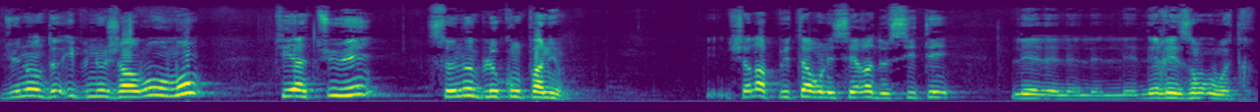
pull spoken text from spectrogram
du nom de Ibn Jaroum qui a tué ce noble compagnon. Inch'Allah, plus tard, on essaiera de citer les, les, les, les raisons autres.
